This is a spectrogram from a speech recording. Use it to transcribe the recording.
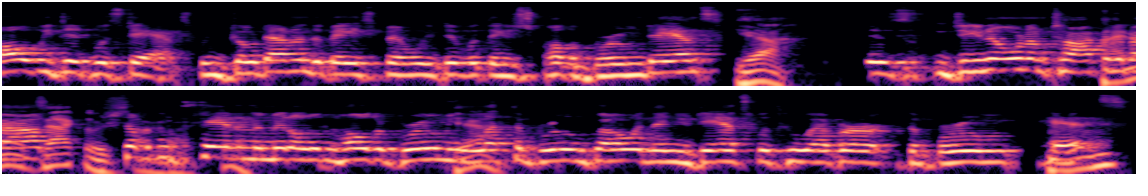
All we did was dance. We'd go down in the basement. We did what they used to call the broom dance. Yeah. Is do you know what I'm talking about? exactly Someone would about, stand in the middle and hold a broom, and Yeah. Mm-hmm. you let the broom go, and then you dance with whoever the broom hits.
